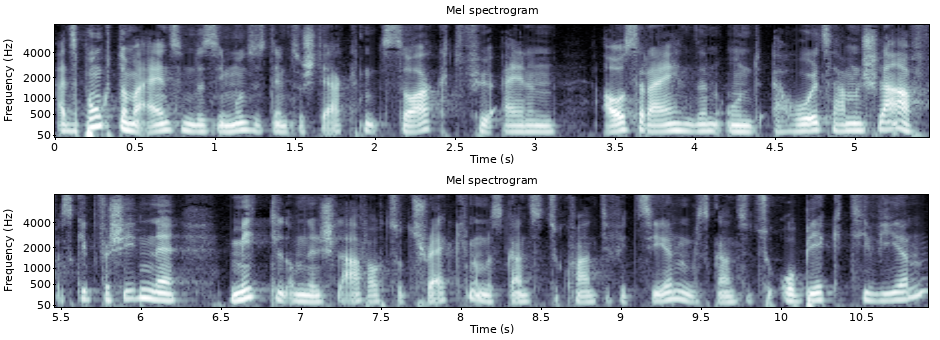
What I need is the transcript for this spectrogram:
Also Punkt Nummer eins, um das Immunsystem zu stärken, sorgt für einen ausreichenden und erholsamen Schlaf. Es gibt verschiedene Mittel, um den Schlaf auch zu tracken, um das Ganze zu quantifizieren, um das Ganze zu objektivieren.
